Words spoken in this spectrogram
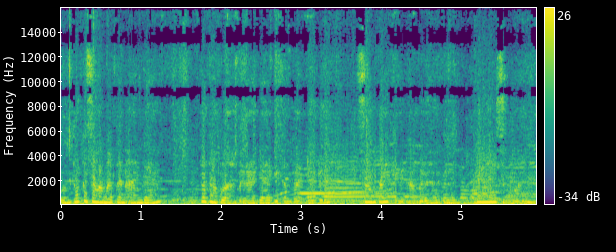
Untuk keselamatan Anda, tetaplah berada di tempat duduk sampai kereta berhenti dengan sempurna.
